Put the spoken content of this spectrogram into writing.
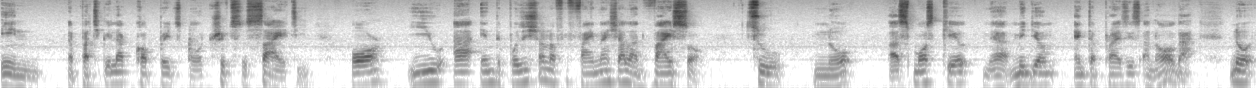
in a particular corporate or trade society, or you are in the position of a financial advisor to know a small scale, uh, medium enterprises, and all that. No,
